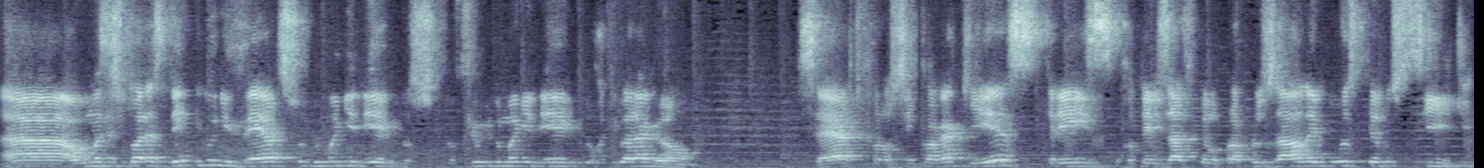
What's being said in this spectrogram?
uh, algumas histórias dentro do universo do Mangue Negro, do, do, filme do Mangue Negro, do Rodrigo Aragão. Certo? Foram cinco HQs, três roteirizados pelo próprio Zala e duas pelo Cid.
